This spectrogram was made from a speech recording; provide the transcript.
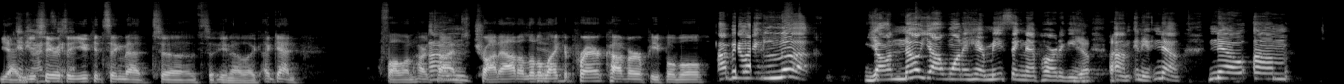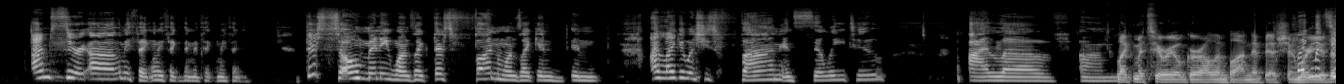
Yeah, Anyway, you I'd seriously, you could sing that to, to, you know, like again, fall on hard Um, times, trot out a little yeah. like a prayer cover. People will. I'll be like, look, y'all know y'all want to hear me sing that part again. Yep. Um, anyway, no, no. Um, I'm serious. Uh, let me think. Let me think. Let me think. Let me think. There's so many ones. Like there's fun ones. Like in in. I like it when she's fun and silly too. I love um Like Material Girl and Blonde Ambition, Like where you're the,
